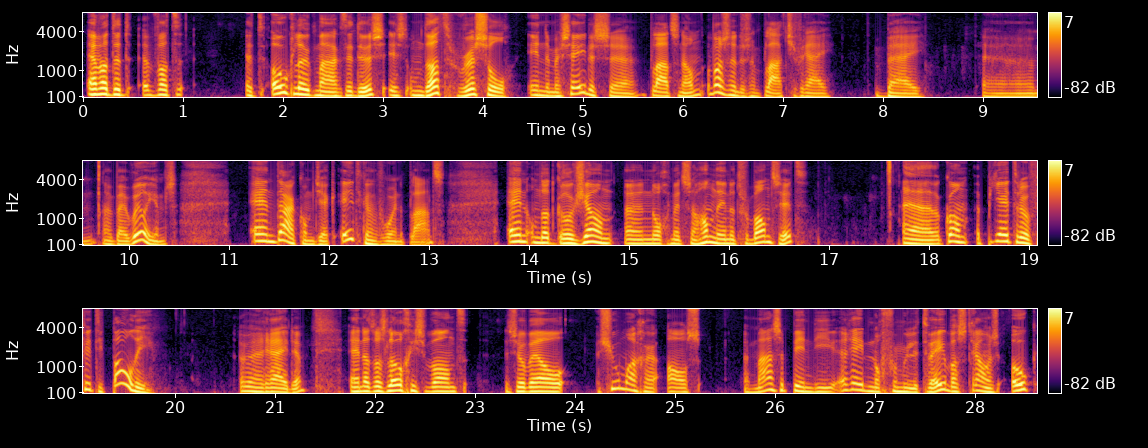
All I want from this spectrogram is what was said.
En wat het, wat het ook leuk maakte dus, is omdat Russell in de Mercedes eh, plaatsnam, was er dus een plaatsje vrij bij, ehm, eh, bij Williams. En daar komt Jack Aitken voor in de plaats. En omdat Grosjean nog met zijn handen in het verband zit, kwam Pietro Fittipaldi rijden. En dat was logisch, want zowel Schumacher als Mazepin die reden nog Formule 2. Was trouwens ook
